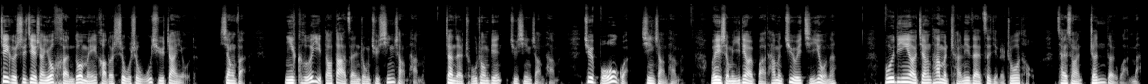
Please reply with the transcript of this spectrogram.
这个世界上有很多美好的事物是无需占有的。相反，你可以到大自然中去欣赏它们，站在橱窗边去欣赏它们，去博物馆欣赏它们。为什么一定要把它们据为己有呢？不一定要将它们陈列在自己的桌头才算真的完满。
